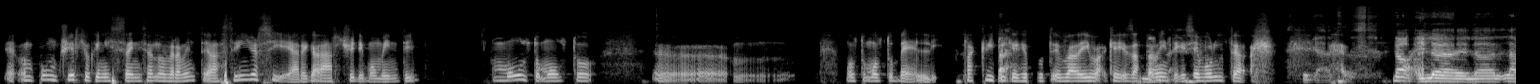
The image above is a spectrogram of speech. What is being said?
è un po' un cerchio che sta iniziando veramente a stringersi e a regalarci dei momenti molto molto eh, molto molto belli. La critica Beh, che poteva arrivare, che esattamente, vabbè. che si è voluta... no, il, la, la,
